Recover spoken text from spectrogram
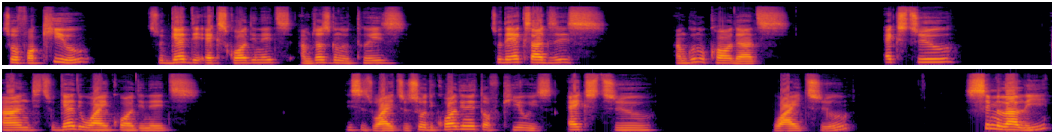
So for Q, to get the x coordinates, I'm just going to trace to the x-axis. I'm going to call that x2. And to get the y coordinates, this is y2. So the coordinate of Q is x2, y2. Similarly,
